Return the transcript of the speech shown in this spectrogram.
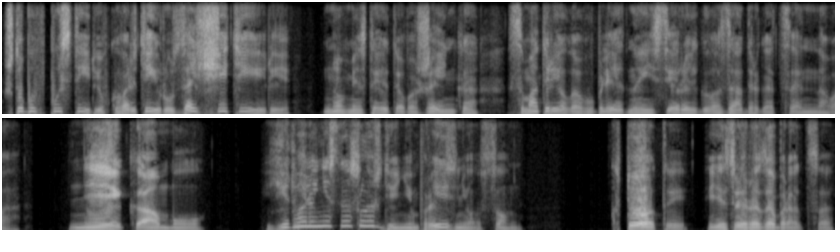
чтобы впустили в квартиру, защитили. Но вместо этого Женька смотрела в бледные серые глаза драгоценного. «Никому!» Едва ли не с наслаждением произнес он. «Кто ты, если разобраться?»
